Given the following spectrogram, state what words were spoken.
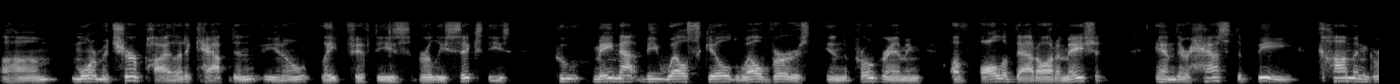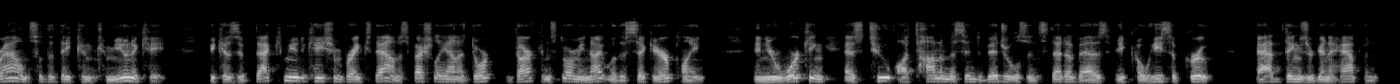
um, more mature pilot, a captain, you know, late 50s, early 60s, who may not be well skilled, well versed in the programming of all of that automation. And there has to be common ground so that they can communicate. Because if that communication breaks down, especially on a dark, dark and stormy night with a sick airplane, and you're working as two autonomous individuals instead of as a cohesive group, bad things are going to happen.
